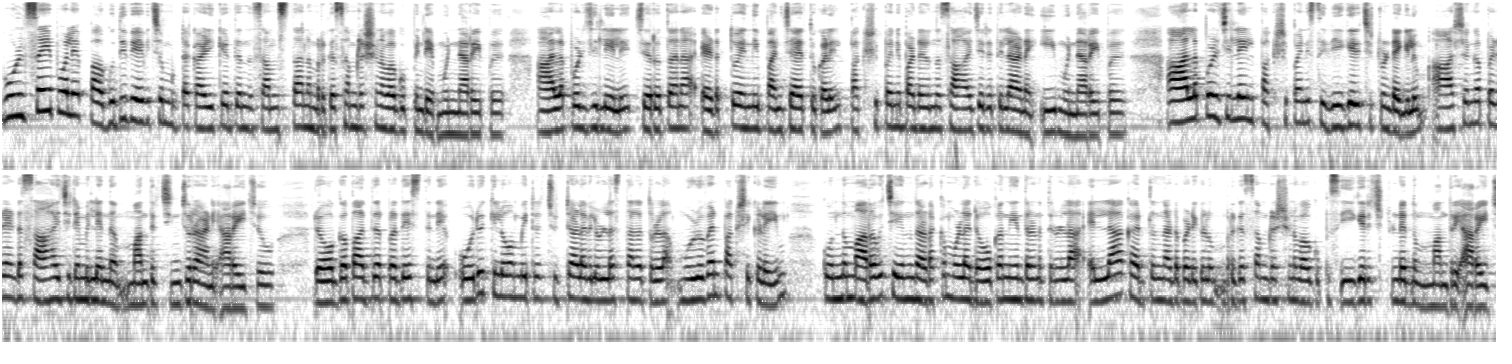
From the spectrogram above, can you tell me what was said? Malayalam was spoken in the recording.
ബുൾസൈ പോലെ പകുതി വേവിച്ച മുട്ട കഴിക്കരുതെന്ന് സംസ്ഥാന മൃഗസംരക്ഷണ വകുപ്പിന്റെ മുന്നറിയിപ്പ്. ആലപ്പുഴ ജില്ലയിലെ ചെറുതന എടത്തു എന്നീ പഞ്ചായത്തുകളിൽ പക്ഷിപ്പനി പടരുന്ന സാഹചര്യത്തിലാണ് ഈ മുന്നറിയിപ്പ്. ആലപ്പുഴ ജില്ലയിൽ പക്ഷിപ്പനി സ്ഥിരീകരിച്ചിട്ടുണ്ടെങ്കിലും ആശങ്കപ്പെടേണ്ട സാഹചര്യമില്ലെന്ന് മന്ത്രി ചിഞ്ചുറാണി അറിയിച്ചു. രോഗബാധിത പ്രദേശത്തിന്റെ ഒരു കിലോമീറ്റർ ചുറ്റളവിലുള്ള സ്ഥലത്തുള്ള മുഴുവൻ പക്ഷികളെയും കൊന്നു മറവ് ചെയ്യുന്നതടക്കമുള്ള രോഗനിയന്ത്രണത്തിനുള്ള എല്ലാ കരുതൽ നടപടികളും മൃഗസംരക്ഷണ വകുപ്പ് സ്വീകരിച്ചിട്ടുണ്ടെന്നും മന്ത്രി അറിയിച്ചു.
